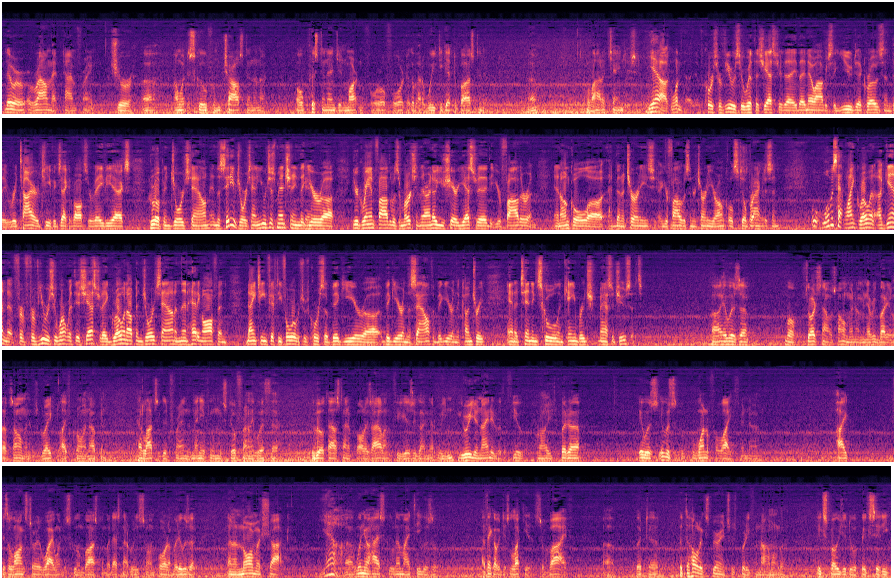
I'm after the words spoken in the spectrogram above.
they were around that time frame. Sure. Uh, I went to school from Charleston and a old piston engine Martin 404. It took about a week to get to Boston. Uh, a lot of changes. Yeah, one, of course, for viewers who were with us yesterday, they know obviously you, Dick Rosen, the retired chief executive officer of AVX, grew up in Georgetown, in the city of Georgetown. You were just mentioning that yeah. your uh, your grandfather was a merchant there. I know you shared yesterday that your father and and uncle uh, had been attorneys. Your father was an attorney. Your uncle's still practicing. What was that like growing again uh, for for viewers who weren't with us yesterday? Growing up in Georgetown and then heading off in 1954, which was of course a big year, uh, a big year in the South, a big year in the country, and attending school in Cambridge, Massachusetts. Uh, it was, uh, well, Georgetown was home, and I mean everybody loves home, and it was great life growing up, and had lots of good friends, many of whom we're still friendly with. We built a house down at Pawleys Island a few years ago and got re reunited with a few. Right. But uh, it was it was a wonderful life, and uh, I. There's a long story of why I went to school in Boston, but that's not really so important. But it was a an enormous shock. Yeah. Uh, Winnebago High School, MIT was a. I think I was just lucky to survive, uh, but uh, but the whole experience was pretty phenomenal. The exposure to a big city.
